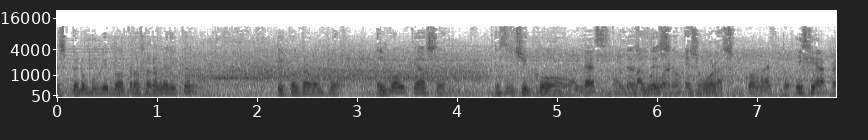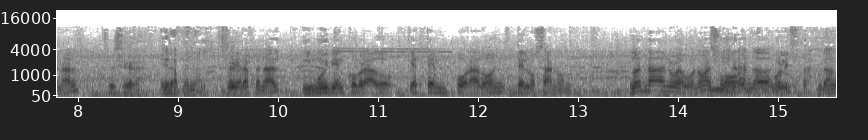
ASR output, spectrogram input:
esperó un poquito atrás al América y contragolpeó. El gol que hace este chico Valdés. Valdés, bueno. es un golazo. Correcto. ¿Y si era penal? Sí, sí era. Era penal. Sí, era penal. Y muy bien cobrado. Qué temporadón de Lozano. No es nada nuevo, ¿no? Es un gran nada, futbolista. gran-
